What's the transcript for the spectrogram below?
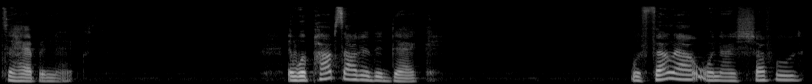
to happen next? And what pops out of the deck what fell out when I shuffled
